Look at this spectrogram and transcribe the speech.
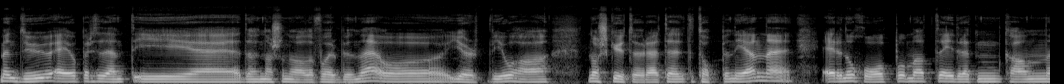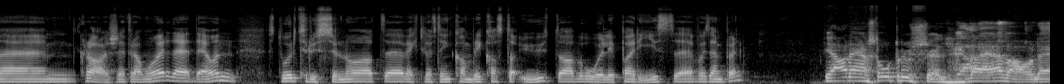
Men du er jo president i eh, det nasjonale forbundet og hjelper jo å ha norske utøvere til, til, toppen igjen. Er det noe håp om at idretten kan eh, klare seg framover? Det, det, er jo en stor trussel nå at eh, vektløfting kan bli kasta ut av OL i Paris eh, f.eks. Ja, det er en stor trussel. Det er det. Og det,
